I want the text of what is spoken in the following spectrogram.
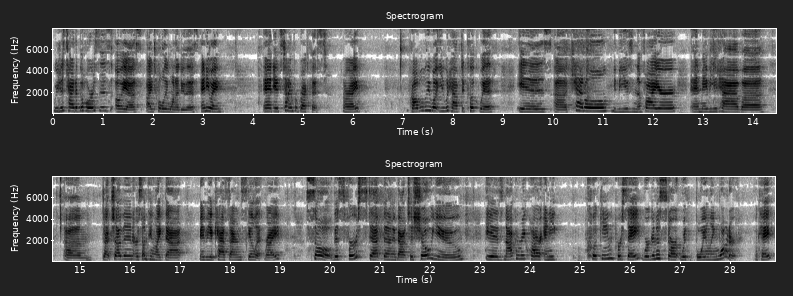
we just tied up the horses. Oh yes, I totally want to do this. Anyway, and it's time for breakfast, all right? Probably what you would have to cook with is a kettle, you'd be using the fire, and maybe you'd have a um, Dutch oven or something like that, maybe a cast iron skillet, right? So this first step that I'm about to show you is not going to require any cooking per se. We're going to start with boiling water, okay?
